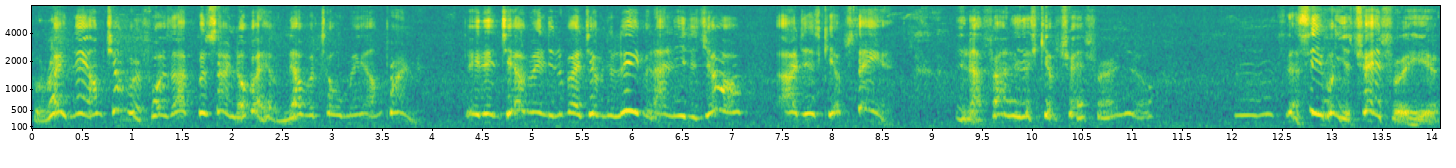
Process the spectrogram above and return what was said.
But right now, I'm temporary. As far as I'm concerned, nobody have never told me I'm permanent. They didn't tell me, did nobody tell me to leave, and I need a job. I just kept staying. And I finally just kept transferring, you know. Mhm. See, when you transfer here,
